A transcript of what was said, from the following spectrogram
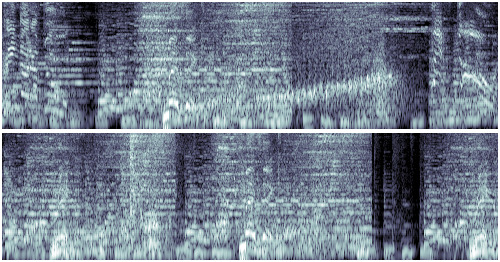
bringer of doom. Mythic. Let's go! Rare. Mythic. Rare. Rare.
